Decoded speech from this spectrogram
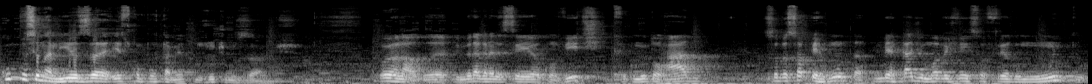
Como você analisa esse comportamento nos últimos anos? Oi, Ronaldo. É, primeiro agradecer o convite, fico muito honrado. Sobre a sua pergunta, o mercado de imóveis vem sofrendo muito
